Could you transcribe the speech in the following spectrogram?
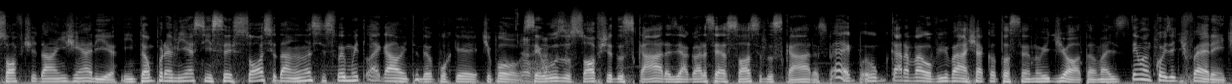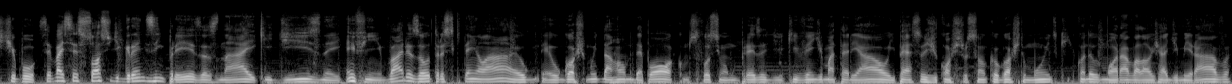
software da engenharia. Então, para mim, assim, ser sócio da ANSYS foi muito legal, entendeu? Porque, tipo, uhum. você usa o software dos caras e agora você é sócio dos caras. É, o cara vai ouvir e vai achar que eu tô sendo um idiota, mas tem uma coisa diferente. Tipo, você vai ser sócio de grandes empresas, Nike, Disney, enfim, várias outras que tem lá. Eu, eu gosto muito da Home Depot, como se fosse uma empresa de, que vende material e peças de construção que eu gosto muito, que quando eu morava lá eu já admirava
